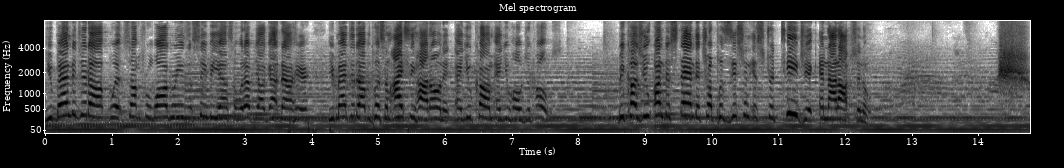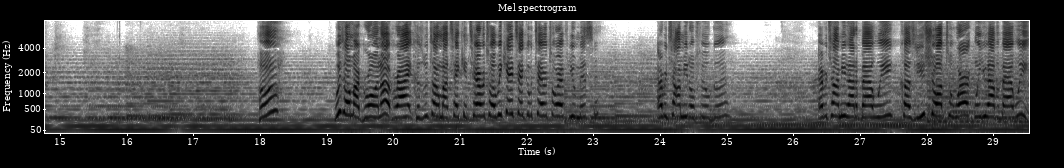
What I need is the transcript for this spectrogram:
You bandage it up with something from Walgreens or CVS or whatever y'all got down here. You bandage it up and put some icy hot on it, and you come and you hold your post. Because you understand that your position is strategic and not optional. Huh? We're talking about growing up, right? Because we're talking about taking territory. We can't take territory if you miss it. Every time you don't feel good. Every time you had a bad week. Because you show up to work when you have a bad week.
